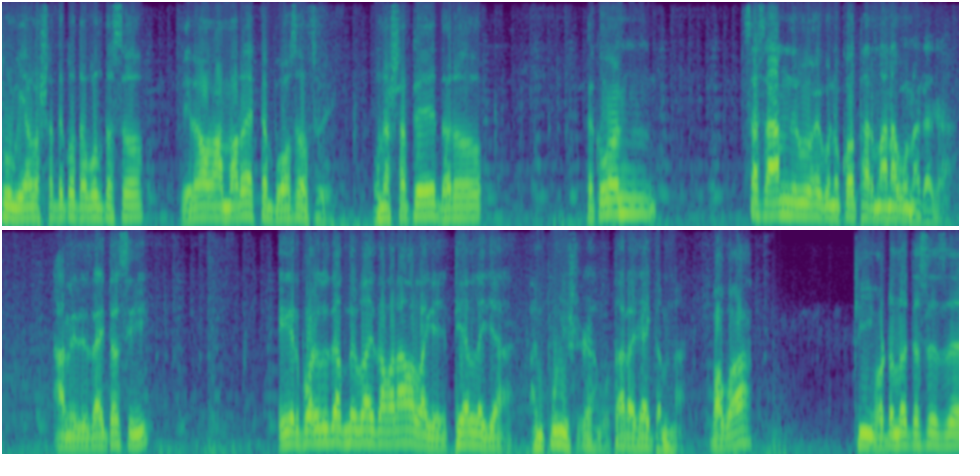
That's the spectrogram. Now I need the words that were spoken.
তুমি আমার সাথে কথা বলতেছো এরকম আমারও একটা বস আছে। ওনার সাথে ধরো এখন আপনার ওই কোনো কথা আর মানাবো না কাকা। আমি যে যাইতাছি এরপরে যদি আপনার বাড়িতে আমার আওয়া লাগে তেল লাগিয়া আমি পুলিশ তারা যাইতাম না। বাবা কি ঘটনা হইতেছে যে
